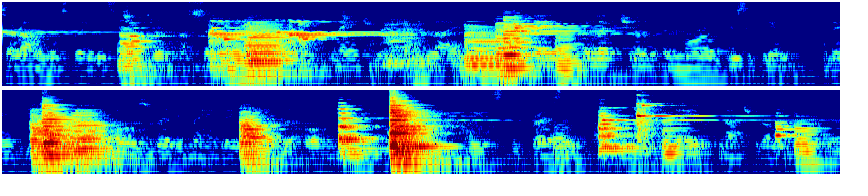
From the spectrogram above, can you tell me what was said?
surroundings by which children are separated from nature and life. The intellectual and moral discipline made use of the impose ready-made ideas upon them which the present inoculate natural order.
